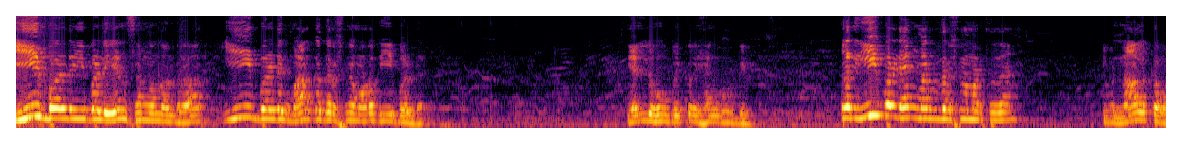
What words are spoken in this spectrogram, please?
ಈ ಬರ್ಡ್ ಈ ಬರ್ಡ್ ಏನು ಸಂಬಂಧ ಅಂದ್ರೆ, ಈ ಬರ್ಡಿಗೆ ಮಾರ್ಗದರ್ಶನ ಮಾಡೋದು ಈ ಬರ್ಡ್ ಎಲ್ಲಿ ಹೋಗ್ಬೇಕು, ಹೆಂಗೆ ಹೋಗ್ಬೇಕು? ಅಂದ್ರೆ ಈ ಬರ್ಡ್ ಹೆಂಗೆ ಮಾರ್ಗದರ್ಶನ ಮಾಡ್ತದೆ? ಇವು ನಾಲ್ಕವ.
